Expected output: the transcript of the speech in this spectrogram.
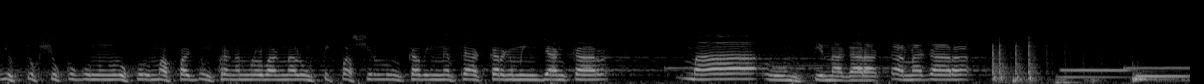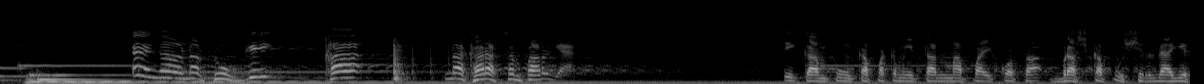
nyuktuk suku gunung Luhurma pajung kerangan melewang nalungtik pasir lung kawing ngetakar ngemingjangkar nagara ka kanagara na dugi ka nagara semparnya di kampung Kapakemitan Mapai kota Bras Kapusir dayeh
